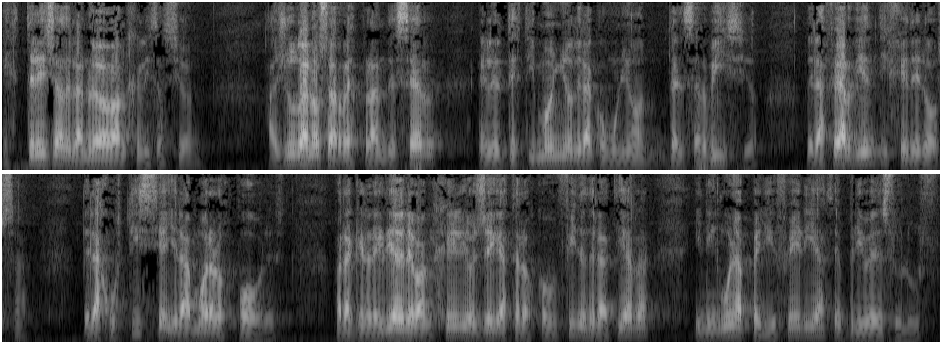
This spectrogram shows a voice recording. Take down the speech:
Estrella de la nueva evangelización, ayúdanos a resplandecer en el testimonio de la comunión, del servicio, de la fe ardiente y generosa, de la justicia y el amor a los pobres, para que la alegría del Evangelio llegue hasta los confines de la tierra y ninguna periferia se prive de su luz.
